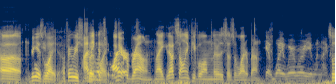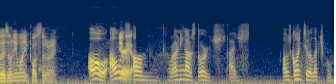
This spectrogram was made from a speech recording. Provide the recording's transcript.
Uh, I think it's white. I think we should I vote think it's white. white or brown. Like that's the only people I'm literally says are white or brown. Yeah, white. where were you when I? So there's only one imposter, right? Oh, I was Yeah, yeah. um running out of storage. I just I was going to electrical.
